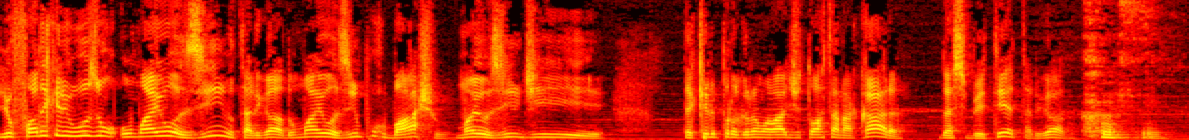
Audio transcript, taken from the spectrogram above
E o foda é que ele usa o maiozinho, tá ligado? O maiozinho por baixo. O maiozinho de. Daquele programa lá de torta na cara, do SBT, tá ligado?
